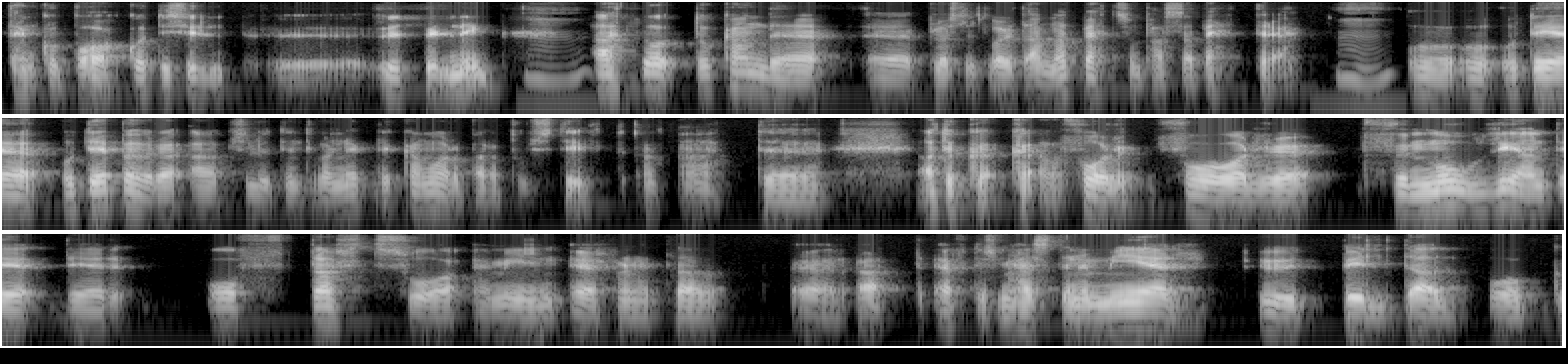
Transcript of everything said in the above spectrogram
den går bakåt i sin uh, utbildning, mm. att då, då, kan det uh, plötsligt vara ett annat bett som passar bättre. Mm. Och, och, och, det, och det behöver absolut inte vara negativt, det kan vara bara positivt. Att, att, att du får, får förmodligen, det, det är oftast så, är min erfarenhet av är att eftersom hästen är mer utbildad och,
